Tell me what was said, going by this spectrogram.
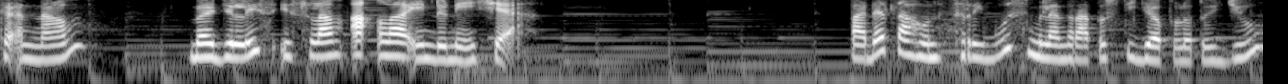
Keenam, Majelis Islam A'la Indonesia. Pada tahun 1937,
